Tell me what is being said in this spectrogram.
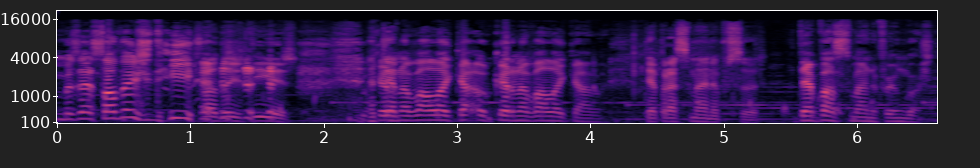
mas é só dois dias. Só dois dias. O, Até... carnaval, o carnaval acaba. Até para a semana, professor. Até para a semana, foi um gosto.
